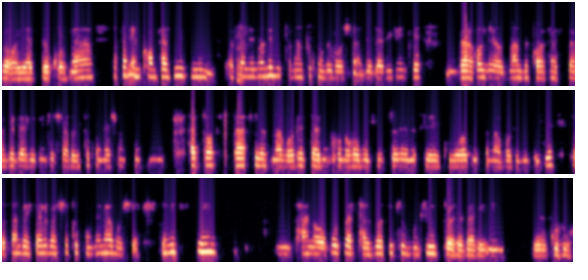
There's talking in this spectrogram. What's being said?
رعایت بکنن. اصلا امکان پذیر نیست. اصلا اینا نمی‌تونن تو خونه باشن به دلیل اینکه در حال نیازمند به کار هستن به دلیل اینکه شرایط خونهشون خوب نیست. حتی برخی از موارد در این خونه ها وجود داره مثل اعتیاد مثل موارد دیگه اصلا بهتر بشه تو خونه نباشه. یعنی این تناقض و تضادی که وجود داره برای این گروه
